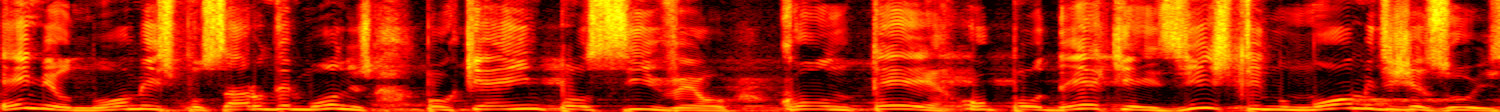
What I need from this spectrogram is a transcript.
em meu nome expulsaram demônios, porque é impossível conter o poder que existe no nome de Jesus,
